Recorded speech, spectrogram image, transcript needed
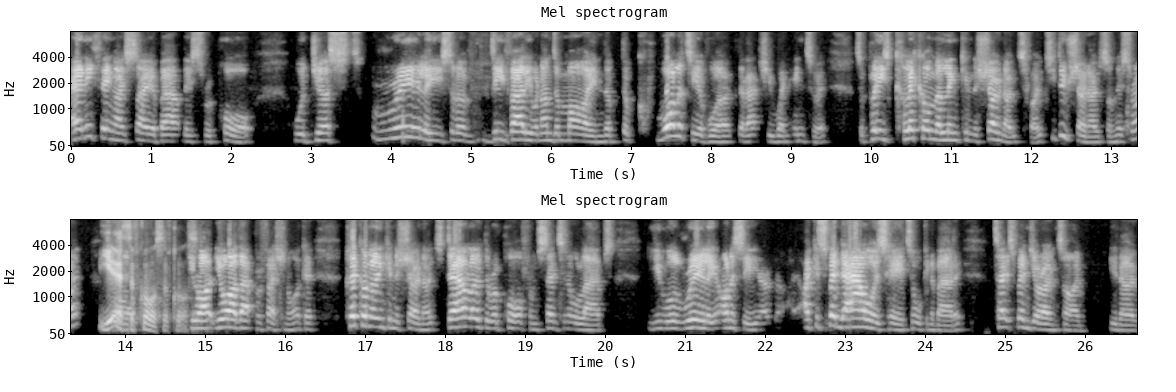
anything I say about this report would just really sort of devalue and undermine the, the quality of work that actually went into it. So please click on the link in the show notes, folks. You do show notes on this, right? Yes, of course, of course. You are you are that professional. Okay. Click on the link in the show notes. Download the report from Sentinel Labs. You will really, honestly, uh, I could spend hours here talking about it. Take spend your own time. You know,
